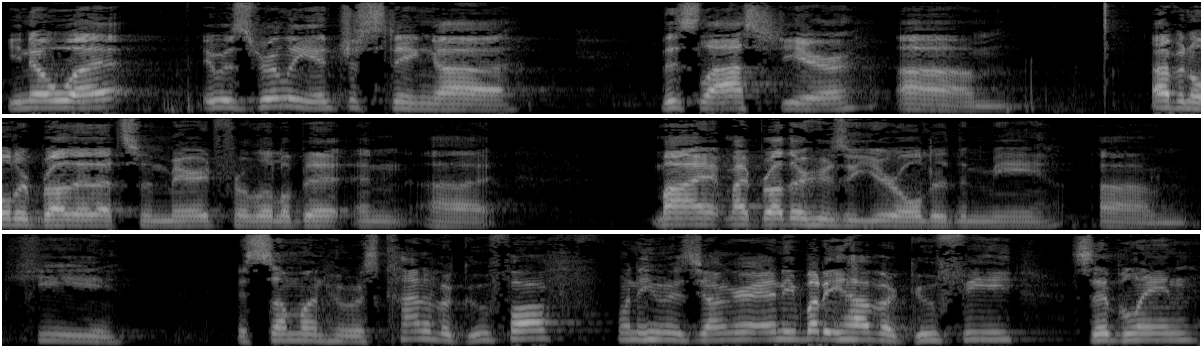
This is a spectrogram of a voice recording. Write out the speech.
You know what? It was really interesting. Uh, this last year, um, I have an older brother that's been married for a little bit, and uh, my my brother, who's a year older than me, um, he is someone who was kind of a goof off when he was younger. Anybody have a goofy sibling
